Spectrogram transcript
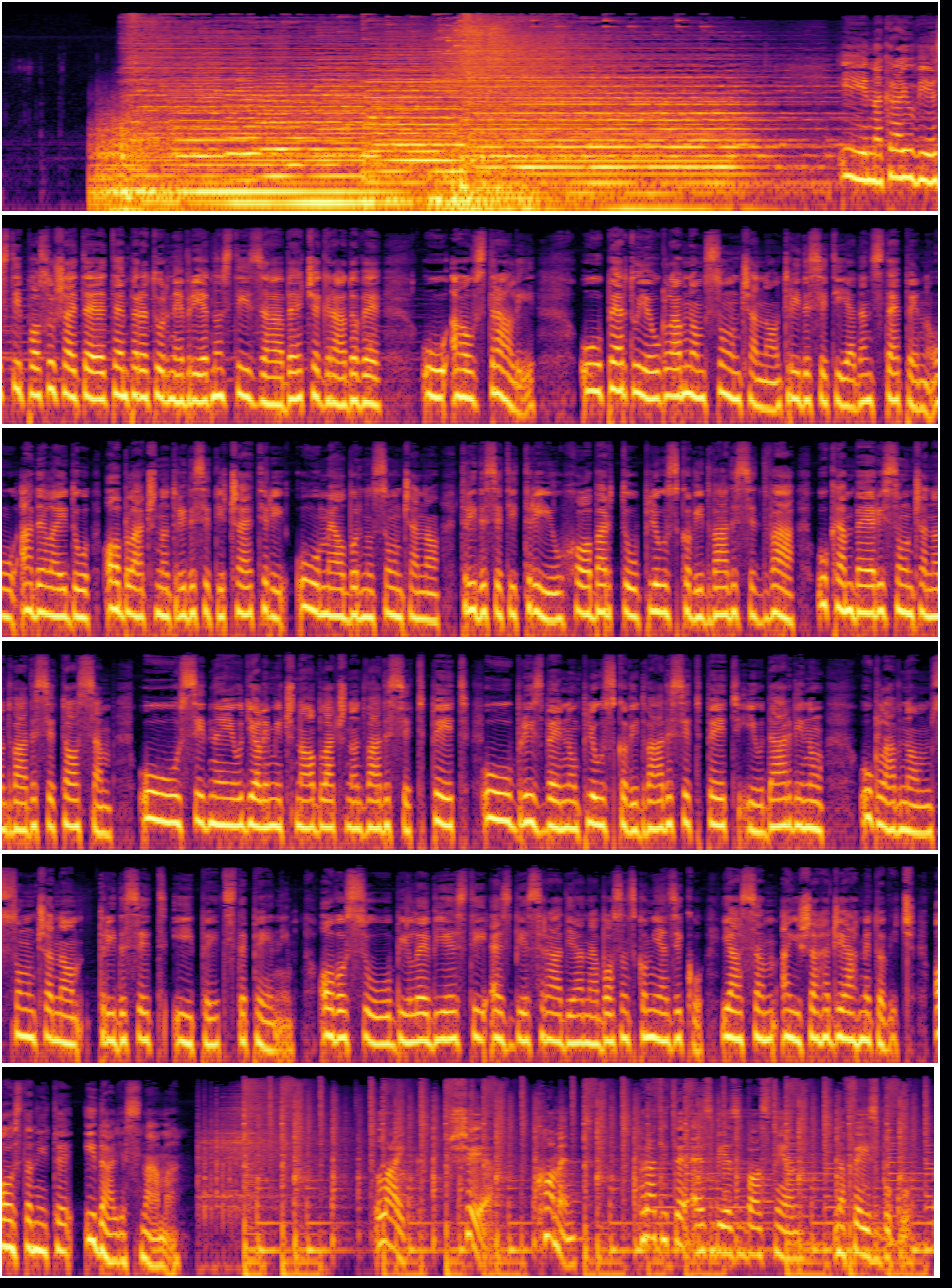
I na kraju vijesti poslušajte temperaturne vrijednosti za veće gradove u Australiji. U Pertu je uglavnom sunčano 31 stepen, u Adelaidu oblačno 34, u Melbourneu sunčano 33, u Hobartu pljuskovi 22, u Kamberi sunčano 28, u Sidneju djelimično oblačno 25, u Brisbaneu pljuskovi 25 i u Darwinu uglavnom sunčano 35 stepeni. Ovo su bile vijesti SBS radija na bosanskom jeziku. Ja sam Aisha Hadži Ahmetović. Ostanite i dalje s nama. Like, share, comment. Pratite SBS Bosnian na Facebooku.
